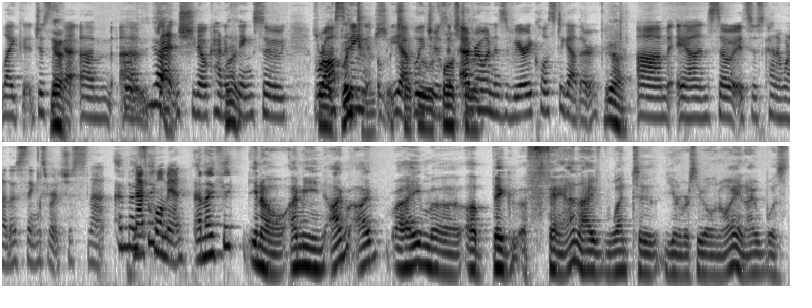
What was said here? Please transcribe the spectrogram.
like just Yeah. like a, um, a Well, yeah. bench, you know, kind of Right. thing. So, So we're all like sitting, bleachers, yeah, we bleachers. and to the- everyone is very close together. Yeah. Um, and so it's just kind of one of those things where it's just not And not think- cool, man. And I think you know, I mean, I'm I'm, I'm a, a big fan. I went to University of Illinois, and I was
